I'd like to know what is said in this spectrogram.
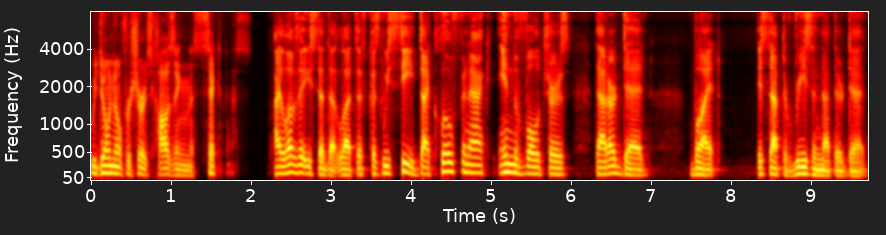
we don't know for sure it's causing the sickness. I love that you said that, Latif, because we see diclofenac in the vultures that are dead, but is that the reason that they're dead?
